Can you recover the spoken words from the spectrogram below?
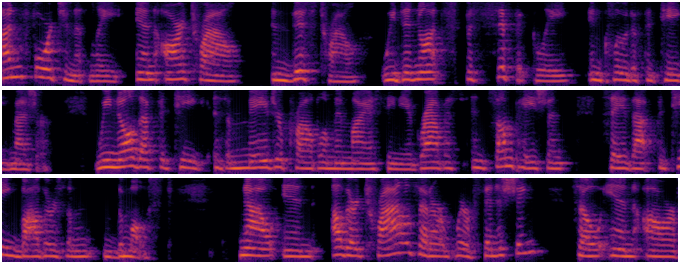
Unfortunately, in our trial, in this trial, we did not specifically include a fatigue measure. We know that fatigue is a major problem in myasthenia gravis, and some patients say that fatigue bothers them the most. Now, in other trials that are we're finishing, so in our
